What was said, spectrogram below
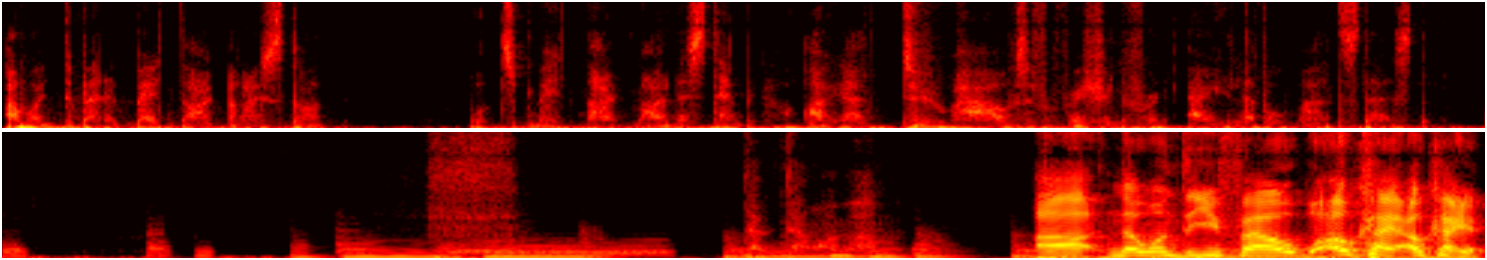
I went to bed at midnight and I started. What's midnight minus 10 p.m.? I had two hours of revision for an A-level maths test. Don't tell my mum. Uh, no wonder you failed. Well, okay, okay.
